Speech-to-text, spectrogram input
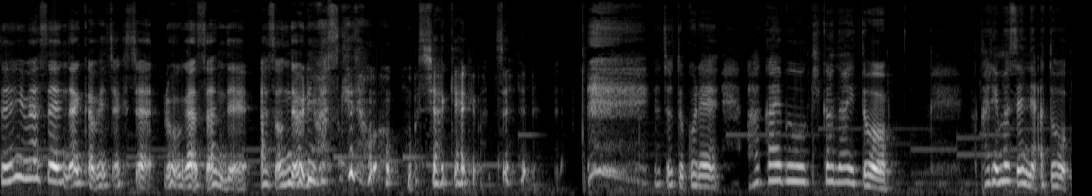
すみません。なんかめちゃくちゃローガンさんで遊んでおりますけど、申し訳ありません。ちょっとこれ、アーカイブを聞かないとわかりませんね。あと、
